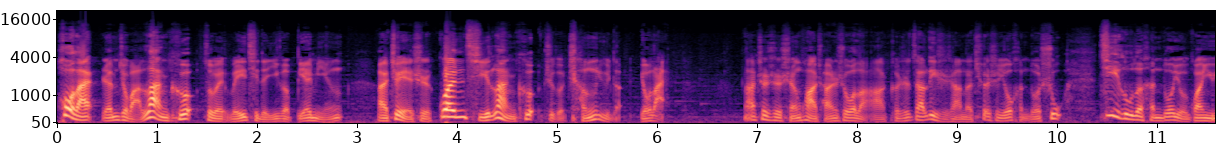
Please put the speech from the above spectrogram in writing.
后来人们就把烂柯作为围棋的一个别名啊，这也是观棋烂柯这个成语的由来。那这是神话传说了啊，可是，在历史上呢，确实有很多书记录了很多有关于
